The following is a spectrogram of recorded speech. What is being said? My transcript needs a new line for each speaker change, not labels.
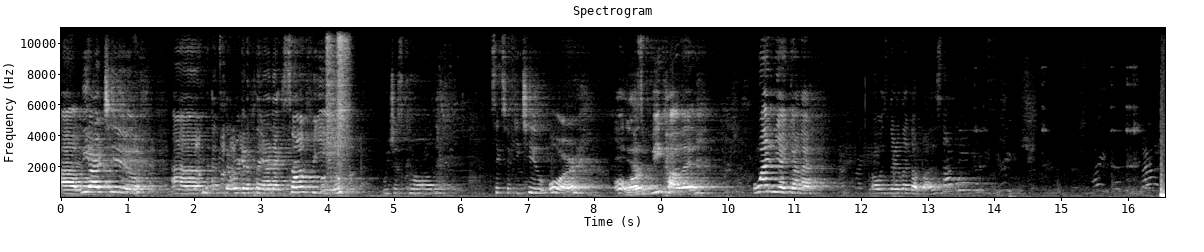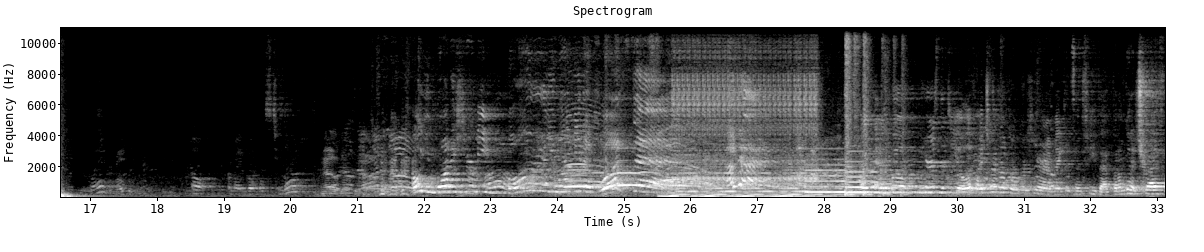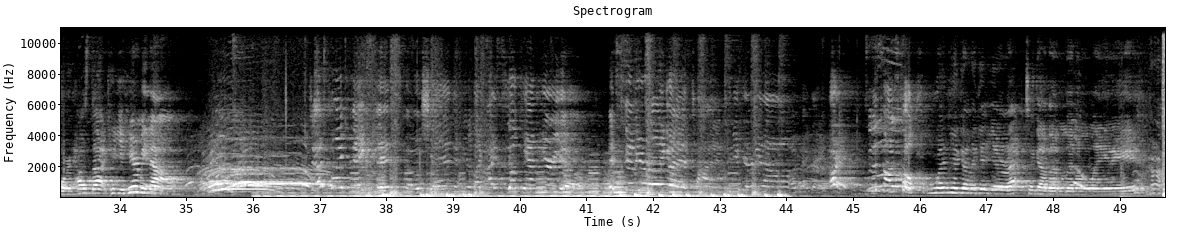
Uh, we are too. Um, and so we're going to play our next song for you, which is called 652, or, or as we call it, When You Gonna... Oh, is there like a buzz happening? What? Oh, are my vocals too loud? No. oh, you want to hear me buzz? You want to what? Feedback, but I'm gonna try for it. How's that? Can you hear me now? Just like make this motion if you're like, I still can't hear you. It's gonna be really good time. Can you hear me now? Okay, great. Alright, so song's called When You Gonna Get Your Act Together, Little Lady.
